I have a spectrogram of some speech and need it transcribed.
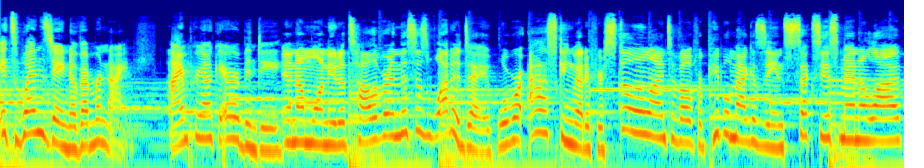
It's Wednesday, November 9th. I'm Priyanka Aribindi. And I'm Juanita Tolliver, and this is What a Day, where we're asking that if you're still in line to vote for People Magazine's Sexiest Man Alive,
